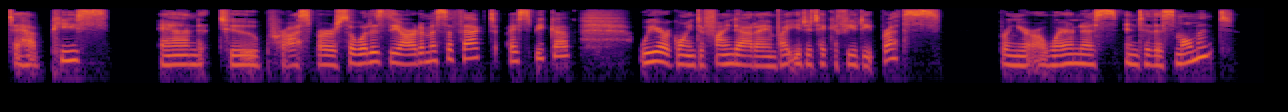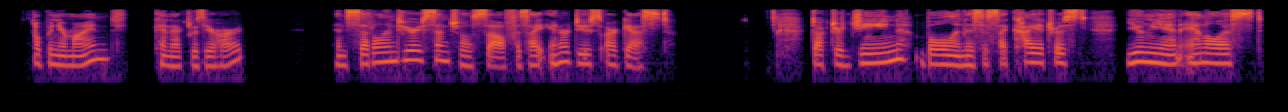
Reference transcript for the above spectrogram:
to have peace and to prosper. So what is the Artemis effect I speak of? We are going to find out. I invite you to take a few deep breaths, bring your awareness into this moment, open your mind, connect with your heart, and settle into your essential self as I introduce our guest. Dr. Jean Bolen is a psychiatrist, Jungian analyst,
